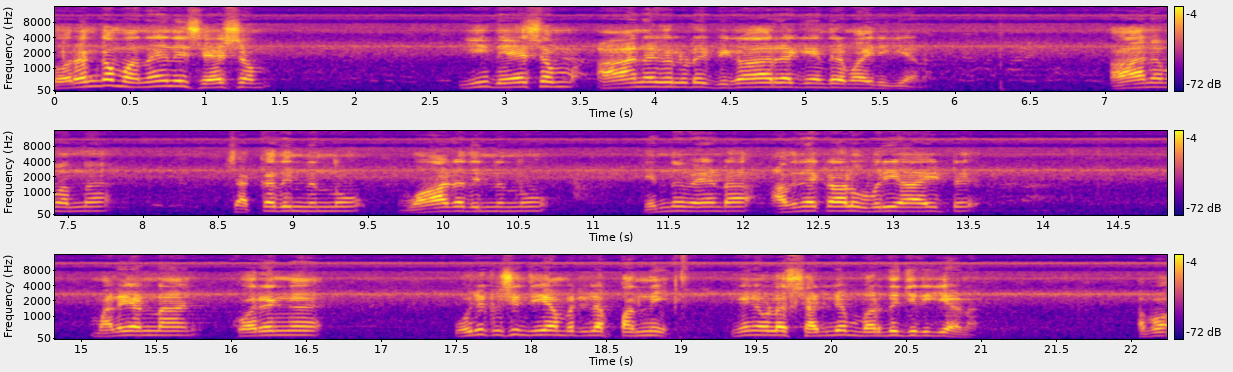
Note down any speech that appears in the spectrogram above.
തുരങ്കം വന്നതിന് ശേഷം ഈ ദേശം ആനകളുടെ വികാര കേന്ദ്രമായിരിക്കുകയാണ്. ആന വന്ന് ചക്ക തിന്നുന്നു വാഴ തിന്നുന്നു എന്ന് വേണ്ട അതിനേക്കാൾ ഉപരിയായിട്ട് മലയണ്ണാൻ കുരങ്ങ് ഒരു കൃഷിയും ചെയ്യാൻ പറ്റില്ല പന്നി ഇങ്ങനെയുള്ള ശല്യം വർദ്ധിച്ചിരിക്കുകയാണ്. അപ്പോൾ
